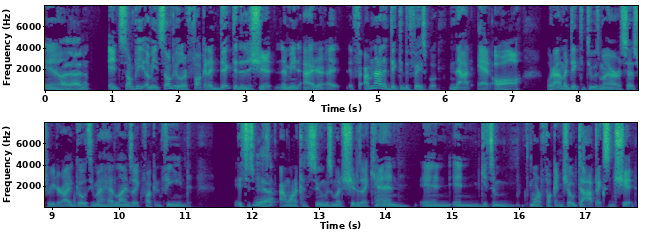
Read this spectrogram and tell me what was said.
you know. I- I- and some people, I mean, some people are fucking addicted to this shit. I mean, I don't. I, I'm not addicted to Facebook, not at all. What I'm addicted to is my RSS reader. I go through my headlines like fucking fiend. It's just because Yeah. I want to consume as much shit as I can and and get some more fucking show topics and shit.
